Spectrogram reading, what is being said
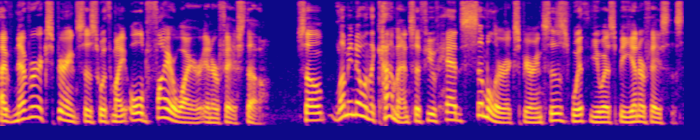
I've never experienced this with my old Firewire interface, though. So let me know in the comments if you've had similar experiences with USB interfaces.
